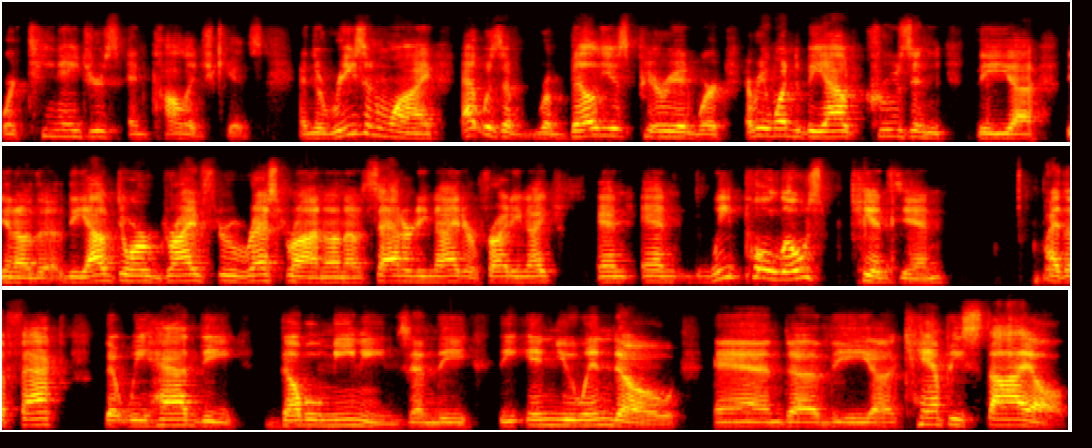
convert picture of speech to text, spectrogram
were teenagers and college kids. And the reason why that was a rebellious period where everyone to be out cruising the uh, you know the the outdoor drive-through restaurant on a Saturday night or Friday night, and and we pull those kids in by the fact that we had the double meanings and the the innuendo and uh, the uh, campy style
